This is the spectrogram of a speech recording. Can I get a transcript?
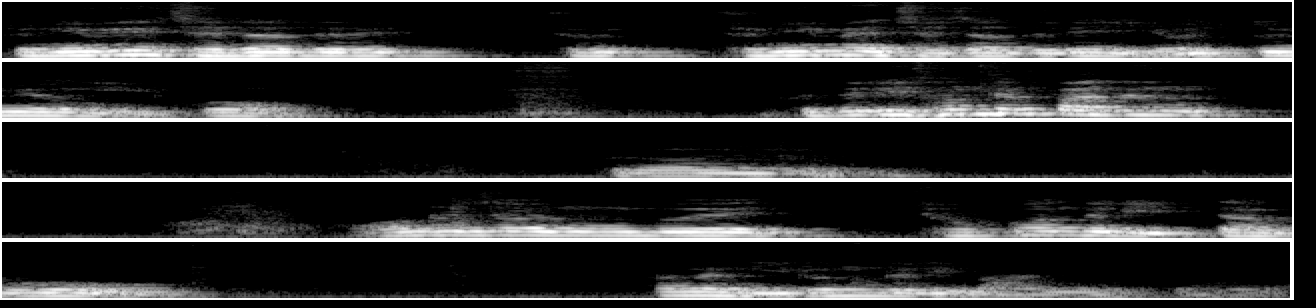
주님의 제자들이 주, 주님의 제자들이 12명이 있고 그들이 선택받은 그런 어느 정도의 조건들이 있다고 하는 이론들이 많이 있습니다.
